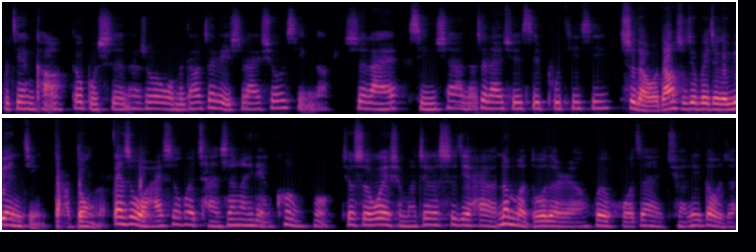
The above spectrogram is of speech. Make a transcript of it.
不健康，都不是。他说我们到这里是来修行的，是来行善的，是来学习菩提心。是的，我当时就被这个愿景打动了，但是我还是会产生了一点困惑，就是为什么这个世界还有那么多的人会活在在权力斗争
